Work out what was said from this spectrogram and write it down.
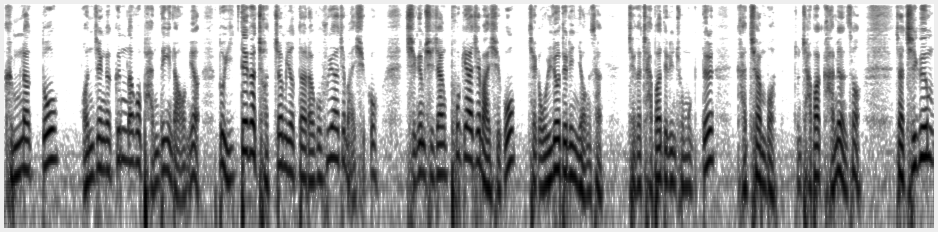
급락도 언젠가 끝나고 반등이 나오면 또 이때가 저점이었다라고 후회하지 마시고 지금 시장 포기하지 마시고 제가 올려드린 영상 제가 잡아드린 종목들 같이 한번 좀 잡아가면서 자 지금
